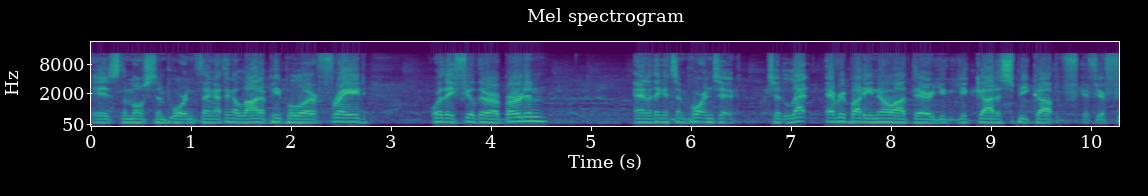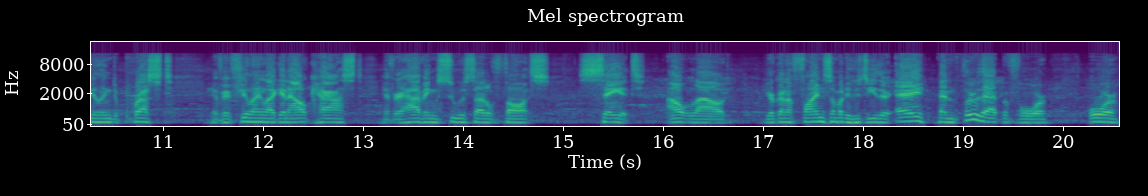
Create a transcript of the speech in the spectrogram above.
is the most important thing. I think a lot of people are afraid or they feel they're a burden. And I think it's important to, to let everybody know out there you, you got to speak up. If, if you're feeling depressed, if you're feeling like an outcast, if you're having suicidal thoughts, say it out loud. You're going to find somebody who's either A, been through that before, or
